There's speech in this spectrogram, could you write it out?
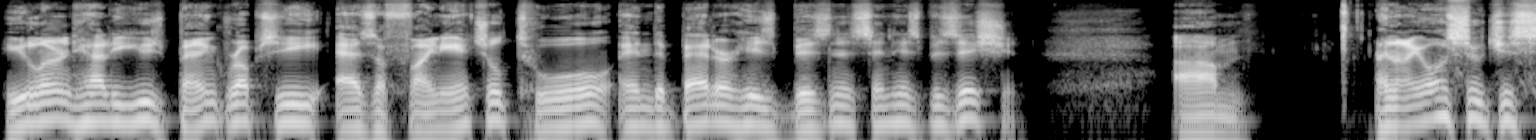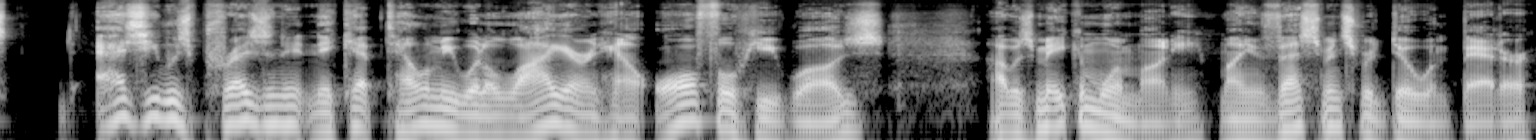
He learned how to use bankruptcy as a financial tool and to better his business and his position. Um, and I also just, as he was president and they kept telling me what a liar and how awful he was, I was making more money. My investments were doing better.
